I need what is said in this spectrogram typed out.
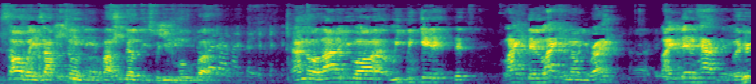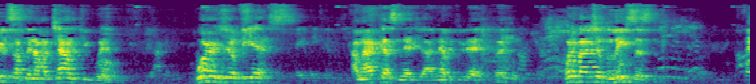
there's always opportunity and possibilities for you to move up. I know a lot of you are, we, we get it, that life been lifing on you, right? Life been happening. But here's something I'm going to challenge you with. Where is your BS? I'm not cussing at you, I never do that. But what about your belief system? Now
